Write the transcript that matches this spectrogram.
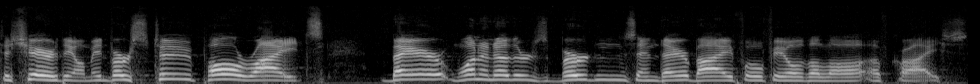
To share them. In verse 2, Paul writes, Bear one another's burdens and thereby fulfill the law of Christ.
